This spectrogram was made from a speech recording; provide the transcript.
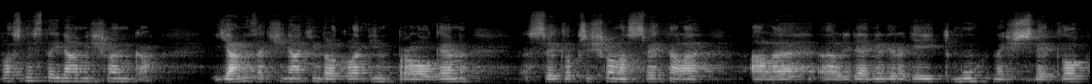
vlastně stejná myšlenka. Jan začíná tím velkolepým prologem, světlo přišlo na svět, ale, ale eh, lidé měli raději tmu než světlo,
